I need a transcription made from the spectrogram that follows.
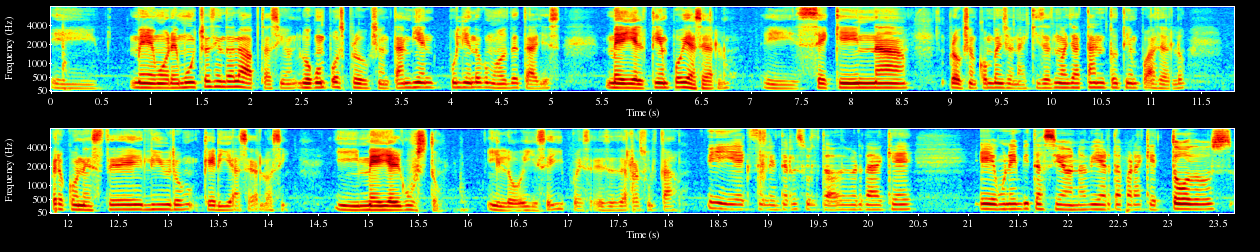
Eh, me demoré mucho haciendo la adaptación, luego en postproducción también puliendo como dos detalles, me di el tiempo de hacerlo. Y sé que en una producción convencional quizás no haya tanto tiempo de hacerlo, pero con este libro quería hacerlo así. Y me di el gusto y lo hice y pues ese es el resultado. Y excelente resultado, de verdad que eh, una invitación abierta para que todos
